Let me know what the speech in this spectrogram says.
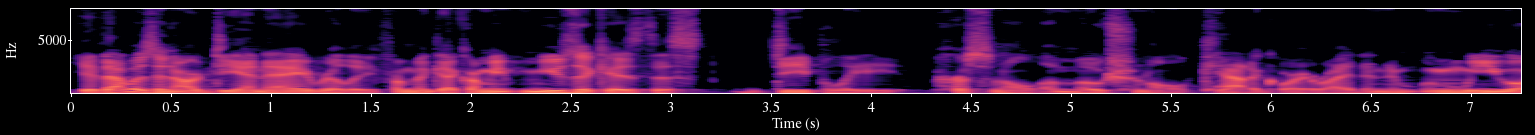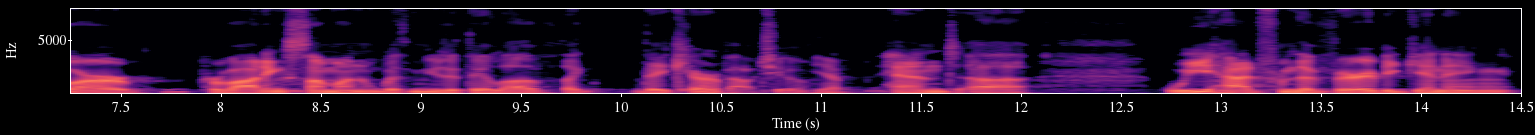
Yeah, that was in our DNA really from the get go. I mean, music is this deeply personal, emotional category, right? And when you are providing someone with music they love, like they care about you. Yep. And uh, we had from the very beginning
